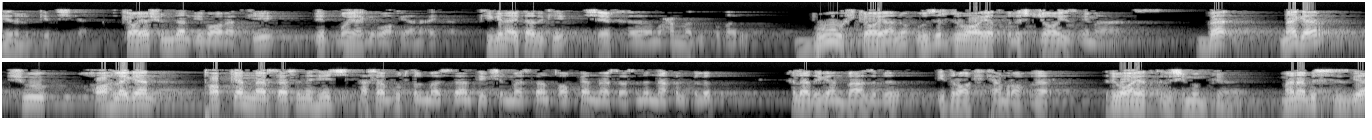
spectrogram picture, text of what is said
berilib ketishgan. Hikoya shundan iboratki deb boyagi voqeani aytadi. Keyin aytadiki shayx e, muhammad bu hikoyani o'zi rivoyat qilish joiz emas. Va magar shu xohlagan topgan narsasini hech tasabbut qilmasdan tekshirmasdan topgan narsasini naql qilib qiladigan ba'zi bir idroki kamroqlar rivoyat qilishi mumkin. Mana biz sizga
